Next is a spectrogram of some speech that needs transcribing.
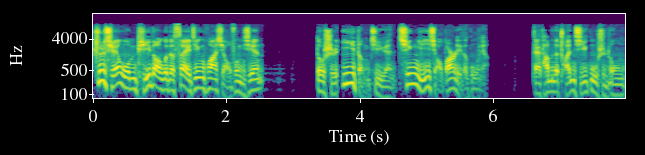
之前我们提到过的赛金花、小凤仙，都是一等妓院青银小班里的姑娘。在他们的传奇故事中，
